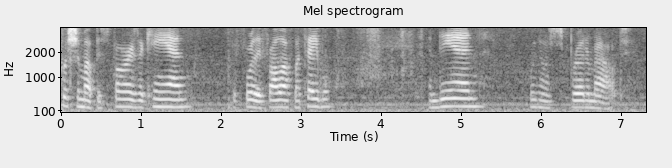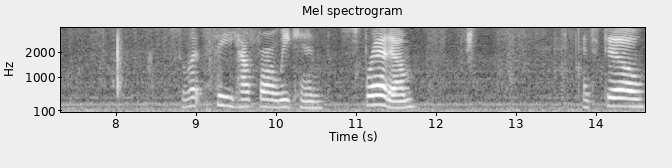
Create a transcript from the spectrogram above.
push them up as far as I can before they fall off my table. And then we're gonna spread them out. So let's see how far we can spread them and still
